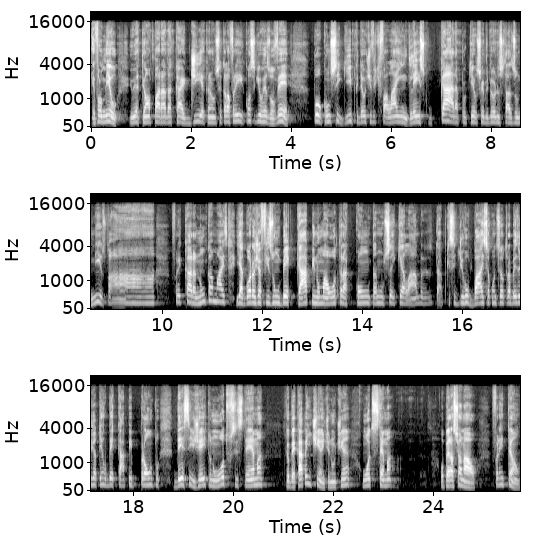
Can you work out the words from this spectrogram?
Ele falou, meu, eu ia ter uma parada cardíaca, não sei o que. Ela falei, conseguiu resolver? Pô, consegui, porque daí eu tive que falar em inglês com o cara, porque o servidor nos Estados Unidos. Ah, falei, cara, nunca mais. E agora eu já fiz um backup numa outra conta, não sei o que lá. Tá, porque se derrubar isso acontecer outra vez, eu já tenho o backup pronto desse jeito, num outro sistema. Porque o backup a gente tinha, a gente não tinha um outro sistema operacional. Falei, então,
